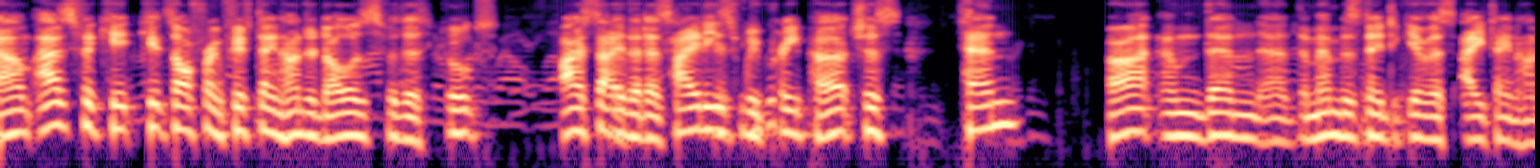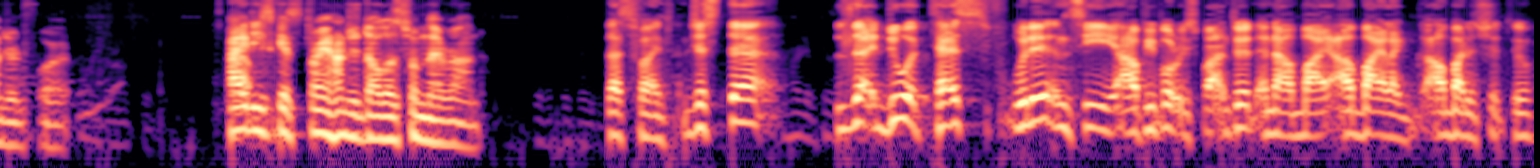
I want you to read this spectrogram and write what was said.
Um, as for Kit, Kit's offering fifteen hundred dollars for the cooks. I say that as Hades, we pre-purchase ten. All right, and then uh, the members need to give us eighteen hundred for it. Hades gets three hundred dollars from their run. That's fine. Just uh, do a test with it and see how people respond to it, and I'll buy. I'll buy like I'll buy the shit too.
